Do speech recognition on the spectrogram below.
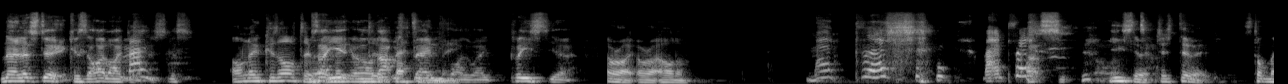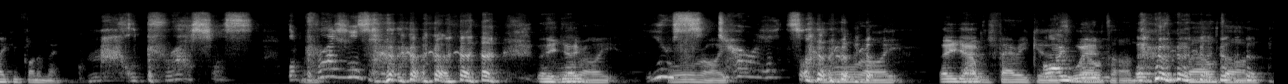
No, let's do it because I like No. doing this. Let's- Oh no, because I'll do Was it. that you? Oh, do it that was Ben, by the way. Please, yeah. All right, all right, hold on. My precious, my precious. Oh, You that's do it. Just do it. Stop making fun of me. My precious, the precious. there you All go. right, You All right. stir it. all right. there you go. That was very good. I Well done. Well done.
